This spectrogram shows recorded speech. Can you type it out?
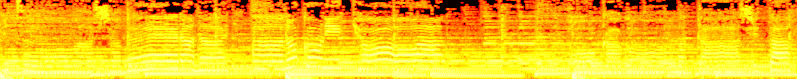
いつもは喋らない。あの子に今日は放課後また明日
